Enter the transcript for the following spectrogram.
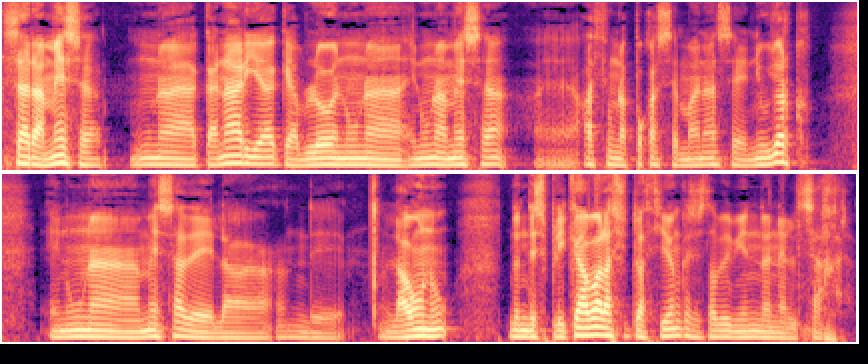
Sara Mesa, una canaria que habló en una, en una mesa eh, hace unas pocas semanas en New York, en una mesa de la, de la ONU, donde explicaba la situación que se está viviendo en el Sáhara.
